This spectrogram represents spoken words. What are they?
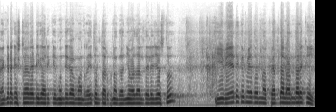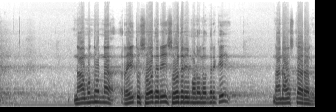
వెంకటకృష్ణారెడ్డి గారికి ముందుగా మన రైతుల తరపున ధన్యవాదాలు తెలియజేస్తూ ఈ వేదిక మీద ఉన్న పెద్దలందరికీ నా ముందు ఉన్న రైతు సోదరి సోదరి మనులందరికీ నా నమస్కారాలు.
